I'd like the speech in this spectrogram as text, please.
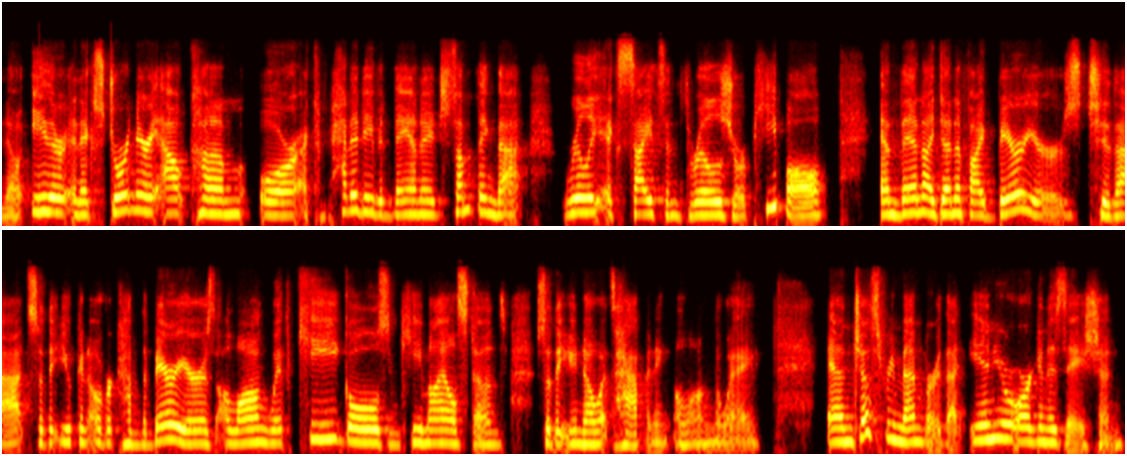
you know either an extraordinary outcome or a competitive advantage something that really excites and thrills your people and then identify barriers to that so that you can overcome the barriers along with key goals and key milestones so that you know what's happening along the way. And just remember that in your organization,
